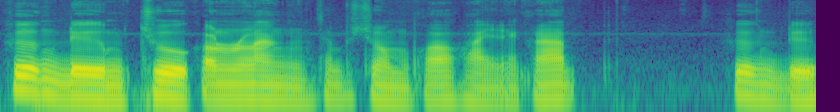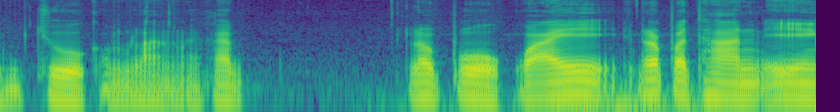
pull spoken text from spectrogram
เครื่องดื่มชูกำลังท่านผู้ชมขออภัยนะครับ เครื่องดื่มชูกำลังนะครับ เราปลูกไว้รับประทานเอง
